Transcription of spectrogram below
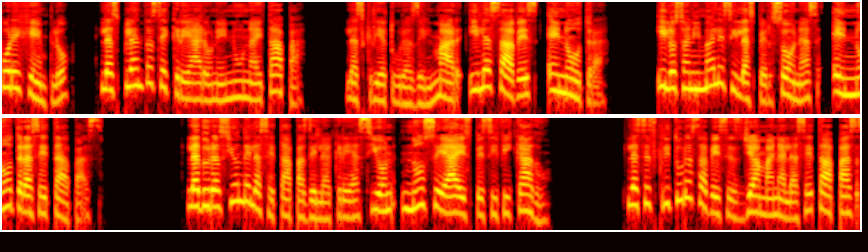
Por ejemplo, las plantas se crearon en una etapa, las criaturas del mar y las aves en otra, y los animales y las personas en otras etapas. La duración de las etapas de la creación no se ha especificado. Las escrituras a veces llaman a las etapas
